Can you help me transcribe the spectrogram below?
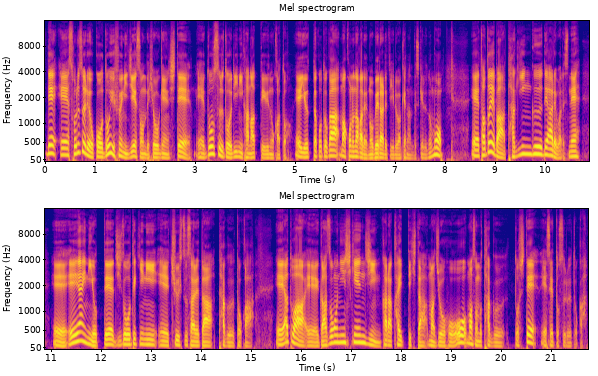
で、えーそれぞれをこう、どういうふうに JSON で表現して、えーどうすると理にかなっているのかと、えー言ったことが、まあ、この中で述べられているわけなんですけれども、えー例えばタギングであればですね、えー AI によって自動的に、えー抽出されたタグとか、えーあとは、えー画像認識エンジンから返ってきた、まあ、情報を、まあ、そのタグとして、えーセットするとか。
